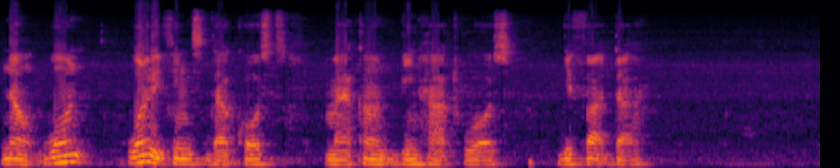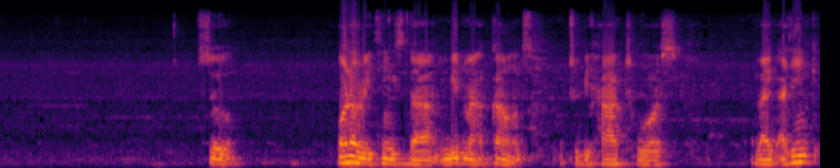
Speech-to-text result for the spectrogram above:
Now one one of the things that caused my account being hacked was the fact that so one of the things that made my account to be hacked was like i think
